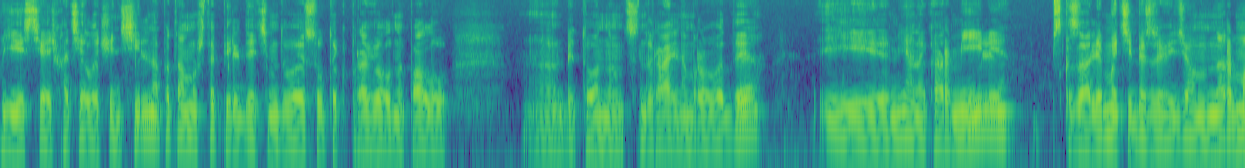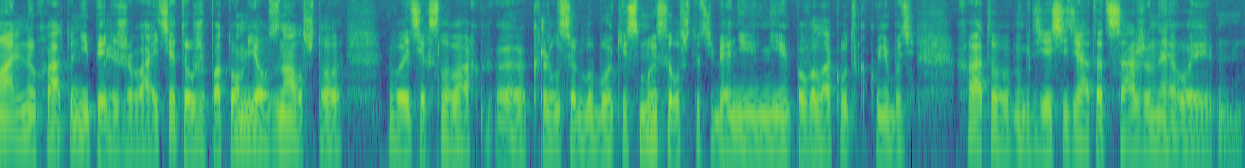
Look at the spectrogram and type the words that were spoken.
Есть я хотел очень сильно, потому что перед этим двое суток провел на полу бетонном центральном РОВД, и меня накормили, сказали, мы тебе заведем нормальную хату, не переживайте. Это уже потом я узнал, что в этих словах э, крылся глубокий смысл, что тебя не, не поволокут в какую-нибудь хату, где сидят отсаженные, ой,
